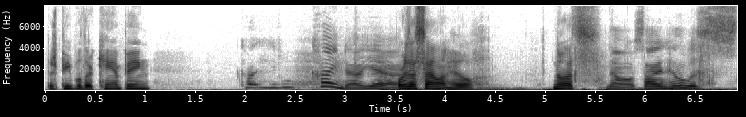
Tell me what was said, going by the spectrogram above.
there's people they're camping. Kinda, yeah. Or is that Silent Hill? No, that's No, Silent Hill was,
